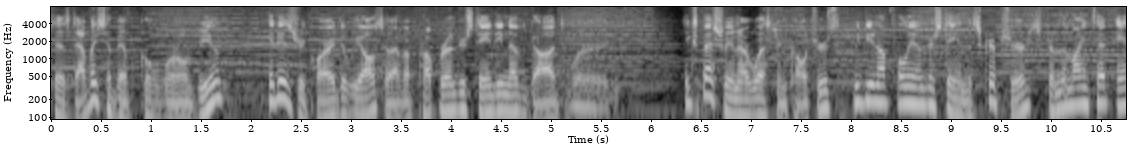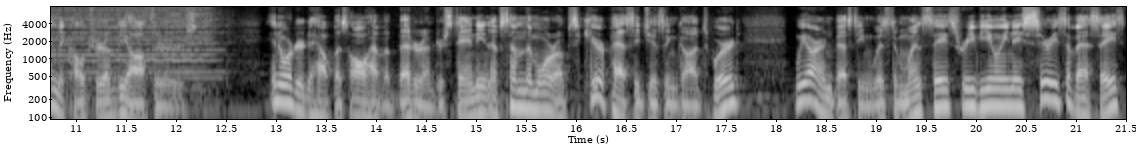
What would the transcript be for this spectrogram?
To establish a biblical worldview, it is required that we also have a proper understanding of God's Word. Especially in our Western cultures, we do not fully understand the Scriptures from the mindset and the culture of the authors. In order to help us all have a better understanding of some of the more obscure passages in God's Word, we are investing Wisdom Wednesdays reviewing a series of essays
